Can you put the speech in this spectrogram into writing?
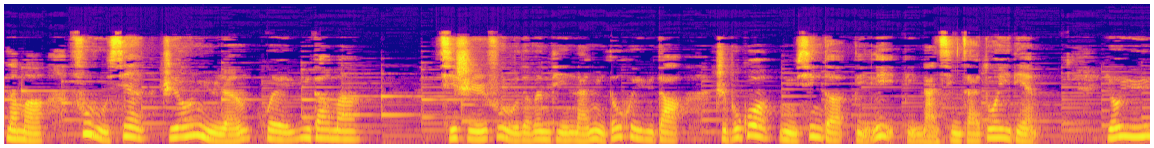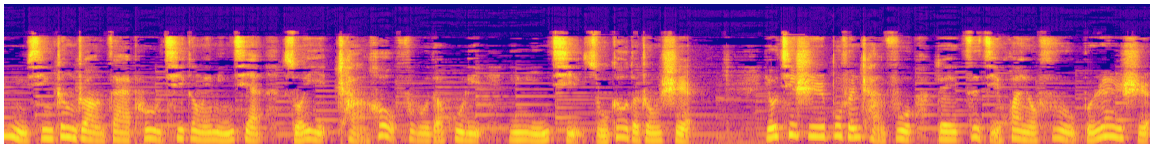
那么，副乳腺只有女人会遇到吗？其实，副乳的问题男女都会遇到，只不过女性的比例比男性再多一点。由于女性症状在哺乳期更为明显，所以产后副乳的护理应引起足够的重视。尤其是部分产妇对自己患有副乳不认识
